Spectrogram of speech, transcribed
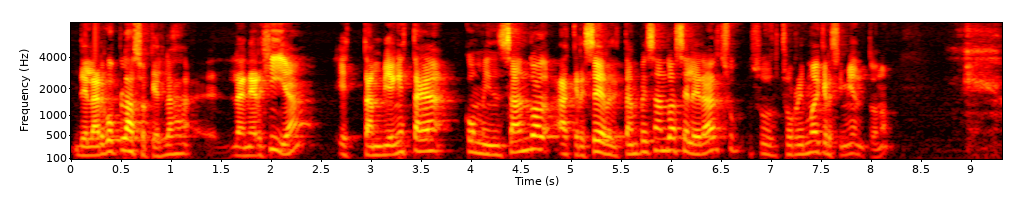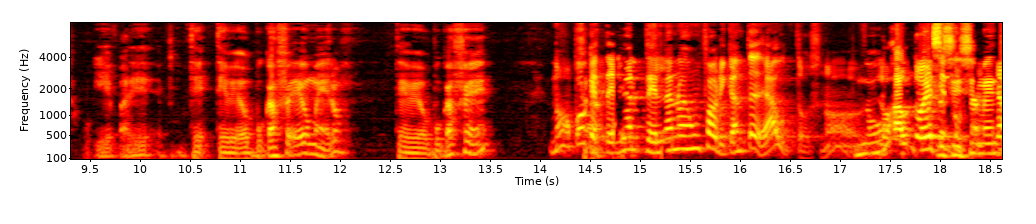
de largo plazo, que es la, la energía, también está comenzando a, crecer, está empezando a acelerar su, ritmo de crecimiento, ¿no? Oye, te, veo poca fe, Homero. Te veo poca fe. No, porque Tesla, no es un fabricante de autos, ¿no? No, Los autos es precisamente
